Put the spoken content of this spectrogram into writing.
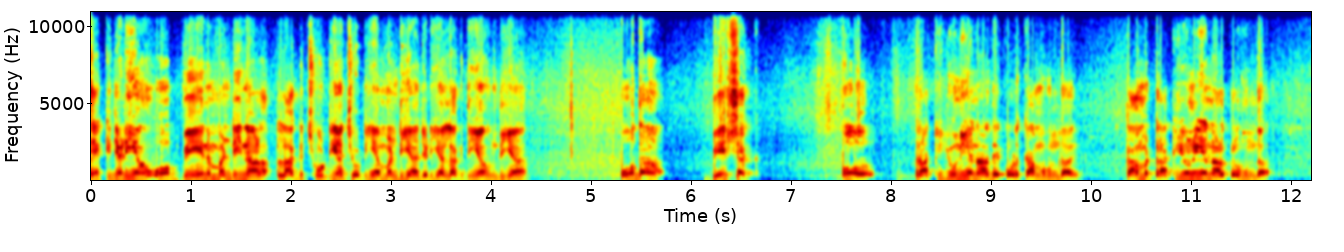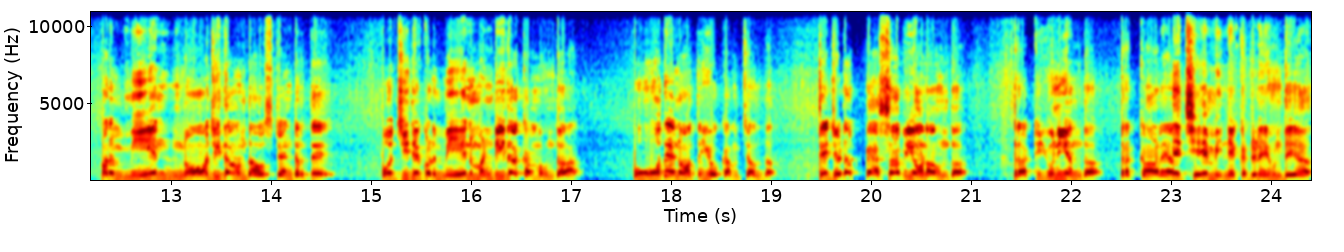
ਇੱਕ ਜਿਹੜੀਆਂ ਉਹ ਮੇਨ ਮੰਡੀ ਨਾਲ ਅਲੱਗ ਛੋਟੀਆਂ-ਛੋਟੀਆਂ ਮੰਡੀਆਂ ਜਿਹੜੀਆਂ ਲੱਗਦੀਆਂ ਹੁੰਦੀਆਂ, ਉਹਦਾ ਬੇਸ਼ੱਕ ਉਹ ਟਰੱਕ ਯੂਨੀਅਨਾਂ ਦੇ ਕੋਲ ਕੰਮ ਹੁੰਦਾ ਹੈ ਕੰਮ ਟਰੱਕ ਯੂਨੀਅਨ ਨਾਲ ਕੋਲ ਹੁੰਦਾ। ਪਰ ਮੇਨ ਨੌ ਜਿਹਦਾ ਹੁੰਦਾ ਉਸ ਟੈਂਡਰ ਤੇ, ਉਹ ਜਿਹਦੇ ਕੋਲ ਮੇਨ ਮੰਡੀ ਦਾ ਕੰਮ ਹੁੰਦਾ, ਉਹ ਉਹਦੇ ਨਾਂ ਤੇ ਹੀ ਉਹ ਕੰਮ ਚੱਲਦਾ। ਤੇ ਜਿਹੜਾ ਪੈਸਾ ਵੀ ਆਉਣਾ ਹੁੰਦਾ ਟਰੱਕ ਯੂਨੀਅਨ ਦਾ, ਟਰੱਕਾਂ ਵਾਲਿਆਂ ਨੇ 6 ਮਹੀਨੇ ਕੱਢਣੇ ਹੁੰਦੇ ਆ,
